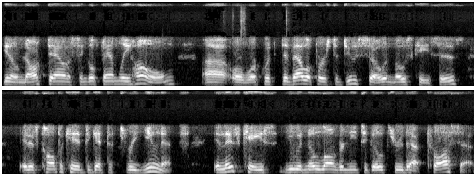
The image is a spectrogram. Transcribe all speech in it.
you know, knock down a single family home uh, or work with developers to do so in most cases, it is complicated to get to three units. In this case, you would no longer need to go through that process.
